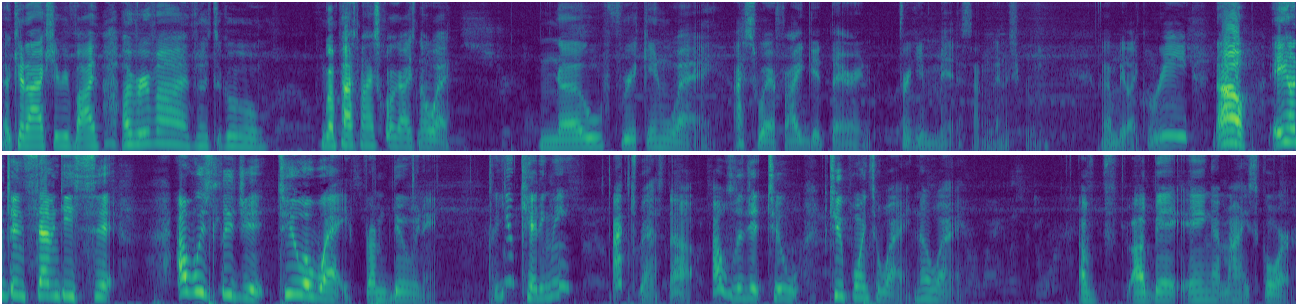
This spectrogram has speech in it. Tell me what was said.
Uh, can I actually revive? I revived. Let's go. I'm going to pass my score, guys. No way. No freaking way. I swear if I get there and freaking miss, I'm going to scream. I'm going to be like, re. No! 876. I was legit two away from doing it. Are you kidding me? That's messed up. I was legit two two points away. No way. Of, of being at my score.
